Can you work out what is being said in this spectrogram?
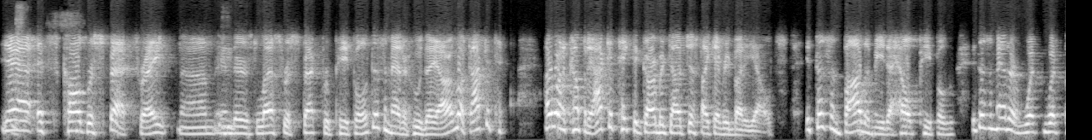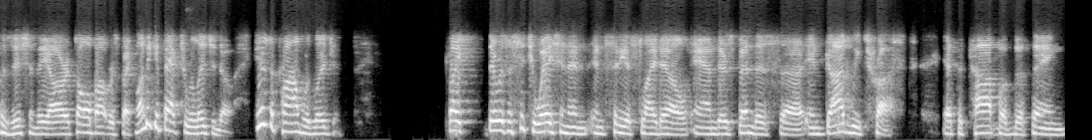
Yeah, it's called respect, right? Um, and mm-hmm. there's less respect for people. It doesn't matter who they are. Look, I could, t- I run a company. I could take the garbage out just like everybody else. It doesn't bother me to help people. It doesn't matter what what position they are. It's all about respect. Let me get back to religion, though. Here's the problem with religion like there was a situation in in city of Slidell, and there's been this uh, "In God We Trust" at the top of the thing,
